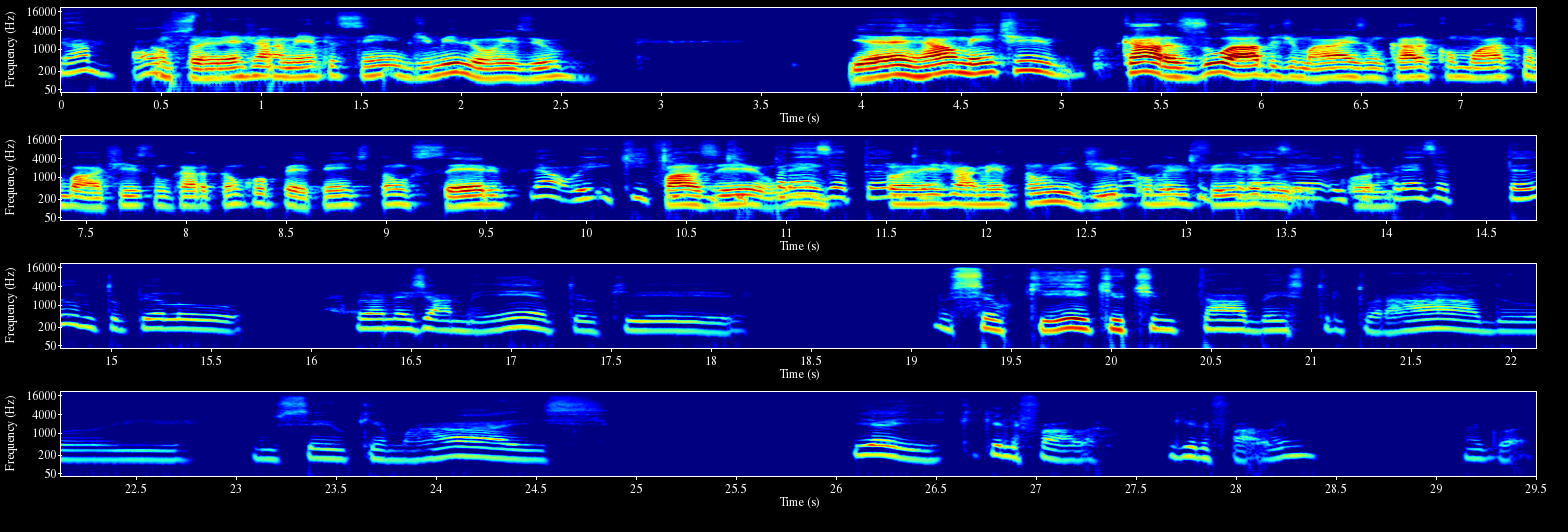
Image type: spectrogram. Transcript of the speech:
Isso é uma É um bosta. planejamento, assim, de milhões, viu? E é realmente, cara, zoado demais. Um cara como o Adson Batista, um cara tão competente, tão sério, Não, e que, que, fazer que preza tanto. um planejamento tão ridículo Não, como ele fez preza, agora. E que preza tanto pelo planejamento, que não sei o que, que o time tá bem estruturado e não sei o que mais. E aí, o que, que ele fala? O que, que ele fala, hein? Agora.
